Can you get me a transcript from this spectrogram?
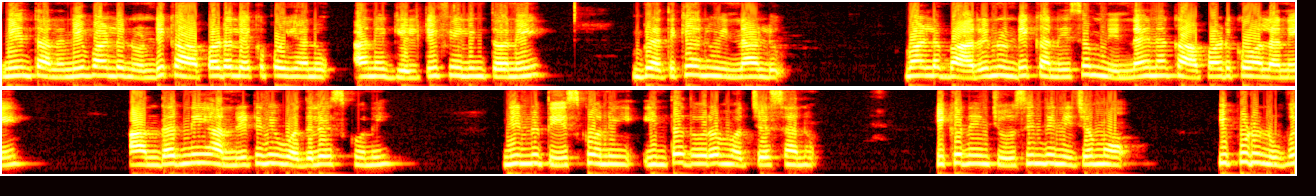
నేను తనని వాళ్ళ నుండి కాపాడలేకపోయాను అనే గిల్టీ ఫీలింగ్తోనే బ్రతికాను ఇన్నాళ్ళు. వాళ్ళ భార్య నుండి కనీసం నిన్నైనా కాపాడుకోవాలని అందరినీ అన్నిటినీ వదిలేసుకొని నిన్ను తీసుకొని ఇంత దూరం వచ్చేశాను. ఇక నేను చూసింది నిజమో ఇప్పుడు నువ్వు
